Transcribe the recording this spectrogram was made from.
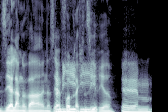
sehr lange war, in einer sehr Dann die- erfolgreichen die- Serie. Ähm,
